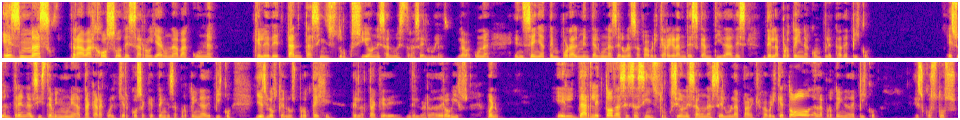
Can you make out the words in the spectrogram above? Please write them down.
Es más trabajoso desarrollar una vacuna que le dé tantas instrucciones a nuestras células. La vacuna enseña temporalmente a algunas células a fabricar grandes cantidades de la proteína completa de pico eso entrena al sistema inmune a atacar a cualquier cosa que tenga esa proteína de pico y es lo que nos protege del ataque del verdadero virus. Bueno, el darle todas esas instrucciones a una célula para que fabrique toda la proteína de pico es costoso.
